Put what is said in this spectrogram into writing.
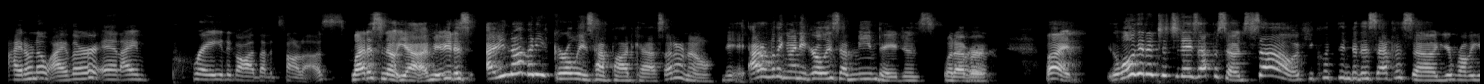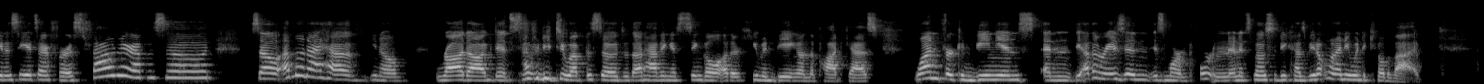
I don't know either. And I pray to God that it's not us. Let us know. Yeah, maybe it is. I mean, not many girlies have podcasts. I don't know. I don't think many girlies have meme pages, whatever. Sure. But we'll get into today's episode. So if you clicked into this episode, you're probably going to see it's our first founder episode. So Emma and I have, you know, raw dogged it 72 episodes without having a single other human being on the podcast. One for convenience, and the other reason is more important, and it's mostly because we don't want anyone to kill the vibe.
